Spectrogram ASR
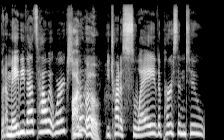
But maybe that's how it works. I don't know. You try to sway the person to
